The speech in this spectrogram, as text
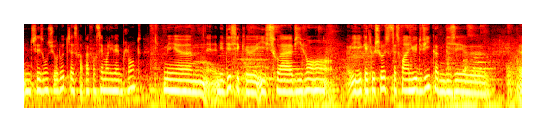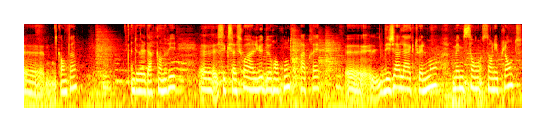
une saison sur l'autre, ça ne sera pas forcément les mêmes plantes. Mais euh, l'idée c'est qu'ils soient vivants il y ait quelque chose, que ce soit un lieu de vie, comme disait euh, euh, Quentin, de d'Arcandrie, c'est que ça soit un lieu de rencontre. Après, déjà là actuellement, même sans, sans les plantes,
